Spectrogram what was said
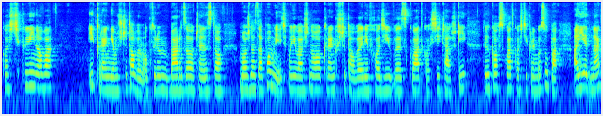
kość klinowa i kręgiem szczytowym, o którym bardzo często można zapomnieć, ponieważ no, kręg szczytowy nie wchodzi w skład kości czaszki, tylko w skład kości kręgosłupa, a jednak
